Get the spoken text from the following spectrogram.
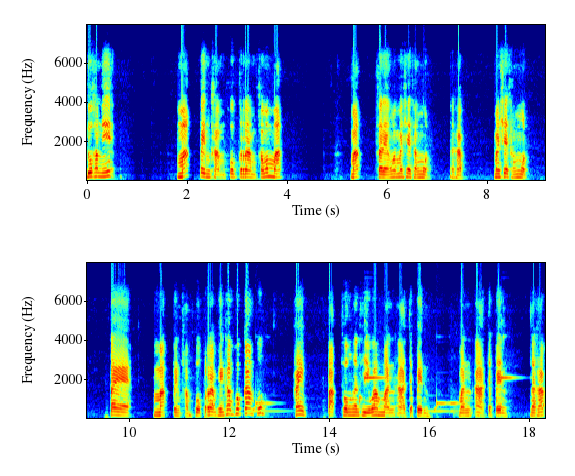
ดูคำนี้ มักเป็นคำควบกล้ำคำว่ามัก มักแสดงว่าไม่ใช่ทั้งหมดนะครับ ไม่ใช่ทั้งหมด แต่มักเป็นคำควบกล้ำเห็นคำควบกล้ำปุ๊บให้ปักธงทันทีว่ามันอาจจะเป็น มันอาจจะเป็นนะครับ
